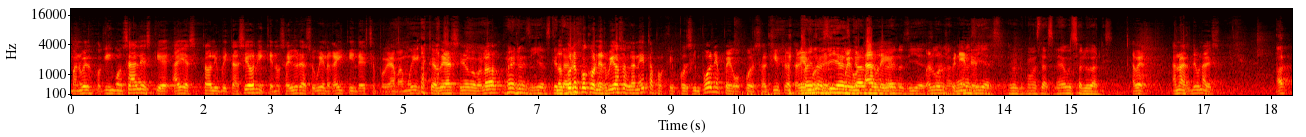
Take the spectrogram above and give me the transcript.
Manuel Joaquín González, que haya aceptado la invitación y que nos ayude a subir el rating de este programa. Muy muchas gracias, señor gobernador. Buenos días. ¿qué nos pone un poco nerviosos, la neta, porque pues impone, pero pues aquí trataremos de preguntarle buenos días, algunos pendientes. Buenos días, ¿cómo estás? Me da gusto saludarles. A ver, de una vez. Ah,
